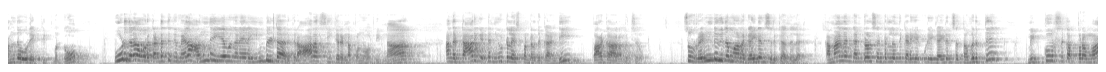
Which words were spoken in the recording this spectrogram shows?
அந்த ஒரு எக்யூப்மெண்ட்டும் கூடுதலாக ஒரு கட்டத்துக்கு மேலே அந்த ஏவுகணையில் இன்பில்ட்டாக இருக்கிற ஆர்எஃப் சீக்கர் என்ன பண்ணும் அப்படின்னா அந்த டார்கெட்டை நியூட்ரலைஸ் பண்ணுறதுக்காண்டி பறக்க ஆரம்பிச்சிடும் ஸோ ரெண்டு விதமான கைடன்ஸ் இருக்குது அதில். கமாண்ட் அண்ட் கண்ட்ரோல் சென்டர்லேருந்து கிடைக்கக்கூடிய கைடன்ஸை தவிர்த்து மிட் கோர்ஸுக்கு அப்புறமா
